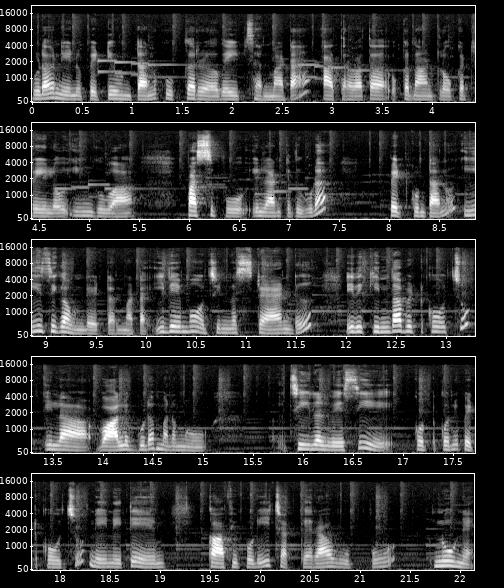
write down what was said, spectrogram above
కూడా నేను పెట్టి ఉంటాను కుక్కర్ వెయిట్స్ అన్నమాట. ఆ తర్వాత ఒక దాంట్లో ఒక ట్రేలో ఇంగువ పసుపు ఇలాంటిది కూడా పెట్టుకుంటాను. ఈజీగా ఉండేటనమాట ఇదేమో చిన్న స్టాండ్. ఇది కింద పెట్టుకోవచ్చు ఇలా వాళ్ళకి కూడా మనము చీలలు వేసి కొట్టుకొని పెట్టుకోవచ్చు. నేనైతే కాఫీ పొడి చక్కెర ఉప్పు నూనె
